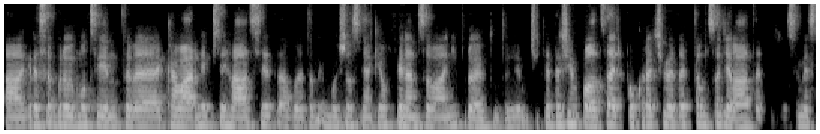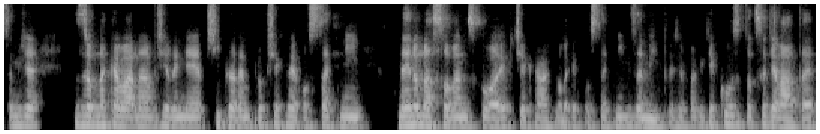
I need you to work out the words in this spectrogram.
a kde se budou moci jednotlivé kavárny přihlásit a bude tam i možnost nějakého financování projektu. Takže určitě držím palce, ať pokračujete v tom, co děláte, protože si myslím, že zrovna kavárna v Žilině je příkladem pro všechny ostatní, nejenom na Slovensku, ale i v Čechách, ale i v ostatních zemích. Takže fakt děkuji za to, co děláte.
